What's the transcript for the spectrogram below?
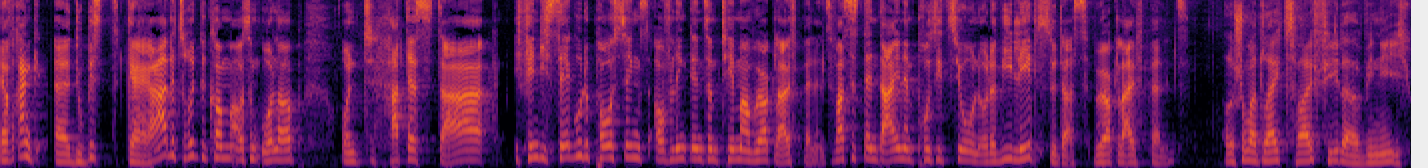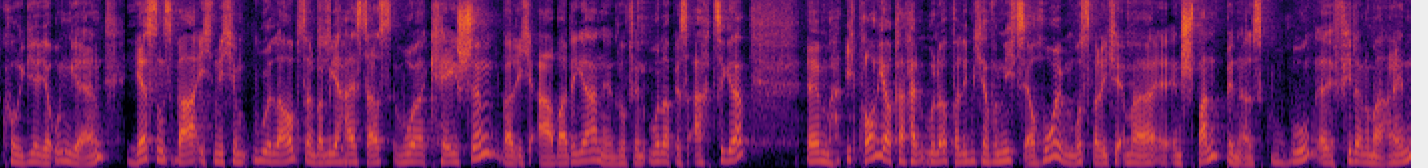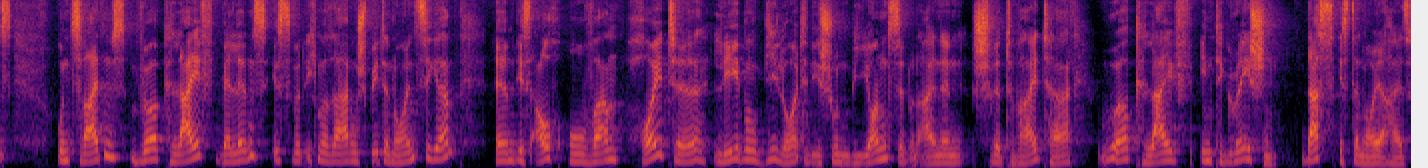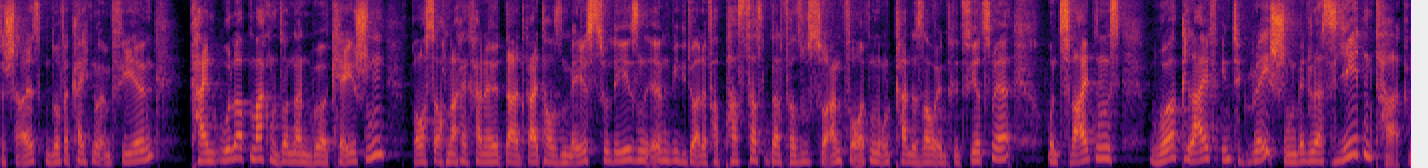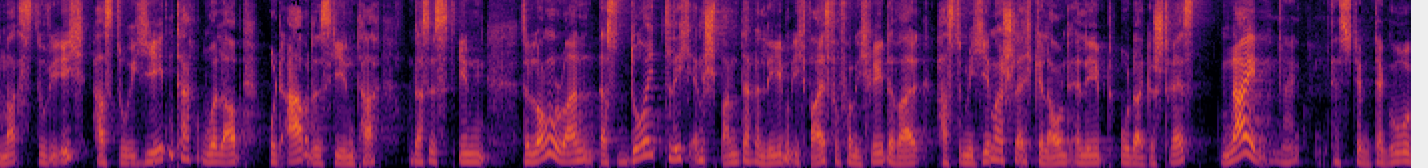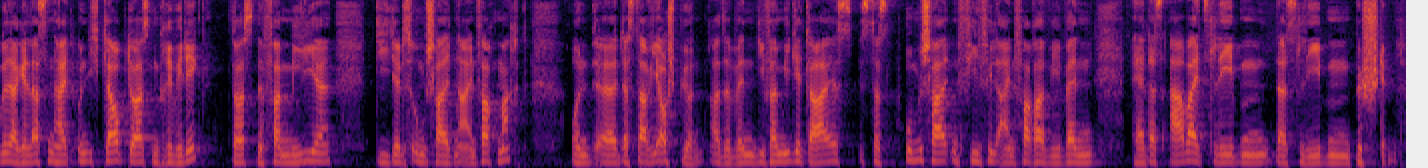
Ja, Frank, äh, du bist gerade zurückgekommen aus dem Urlaub und hattest da, finde ich, sehr gute Postings auf LinkedIn zum Thema Work-Life-Balance. Was ist denn deine Position oder wie lebst du das, Work-Life-Balance? Also schon mal gleich zwei Fehler, Winnie, ich korrigiere ja ungern. Erstens war ich nicht im Urlaub, sondern bei mir heißt das Workation, weil ich arbeite ja. Insofern Urlaub ist 80er. Ähm, ich brauche ja auch gar keinen Urlaub, weil ich mich ja von nichts erholen muss, weil ich ja immer äh, entspannt bin als Guru. Äh, Fehler Nummer eins. Und zweitens, Work-Life-Balance ist, würde ich mal sagen, späte 90er ähm, ist auch over. Heute leben die Leute, die schon beyond sind und einen Schritt weiter, Work-Life-Integration. Das ist der neue heiße Scheiß. Insofern kann ich nur empfehlen, keinen Urlaub machen, sondern Workation. Brauchst du auch nachher keine da 3000 Mails zu lesen, irgendwie, die du alle verpasst hast und dann versuchst zu antworten und keine Sau interessiert's mehr. Und zweitens, Work-Life-Integration. Wenn du das jeden Tag machst, so wie ich, hast du jeden Tag Urlaub und arbeitest jeden Tag. Und das ist in the long run das deutlich entspanntere Leben. Ich weiß, wovon ich rede, weil hast du mich jemals schlecht gelaunt erlebt oder gestresst? Nein. Nein, das stimmt. Der Guru der Gelassenheit. Und ich glaube, du hast ein Privileg. Du hast eine Familie, die dir das Umschalten einfach macht. Und äh, das darf ich auch spüren. Also wenn die Familie da ist, ist das Umschalten viel, viel einfacher, wie wenn äh, das Arbeitsleben das Leben bestimmt.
